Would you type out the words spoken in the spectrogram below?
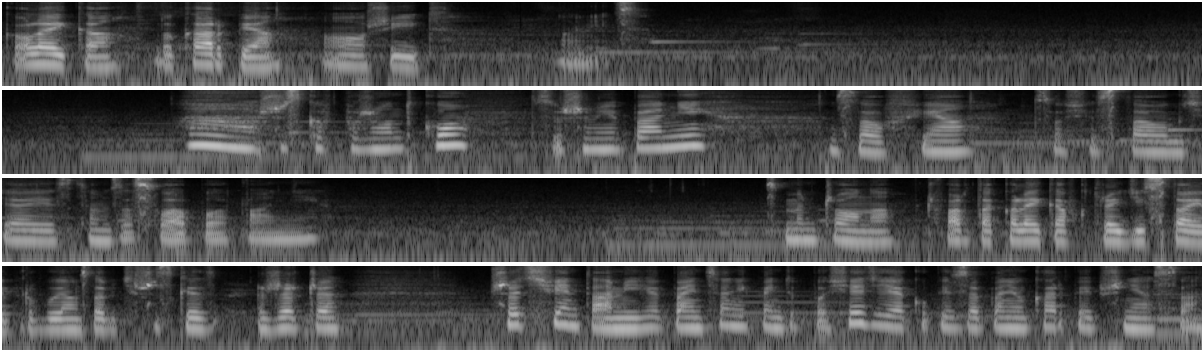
kolejka do karpia. O shit. No nic. Wszystko w porządku? Słyszy mnie pani? Zofia, co się stało? Gdzie ja jestem? Zasłabła pani. Zmęczona. Czwarta kolejka, w której dziś stoję. Próbują zrobić wszystkie rzeczy przed świętami. Wie pani co? Niech pani tu posiedzi, ja kupię za panią karpia i przyniosę.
